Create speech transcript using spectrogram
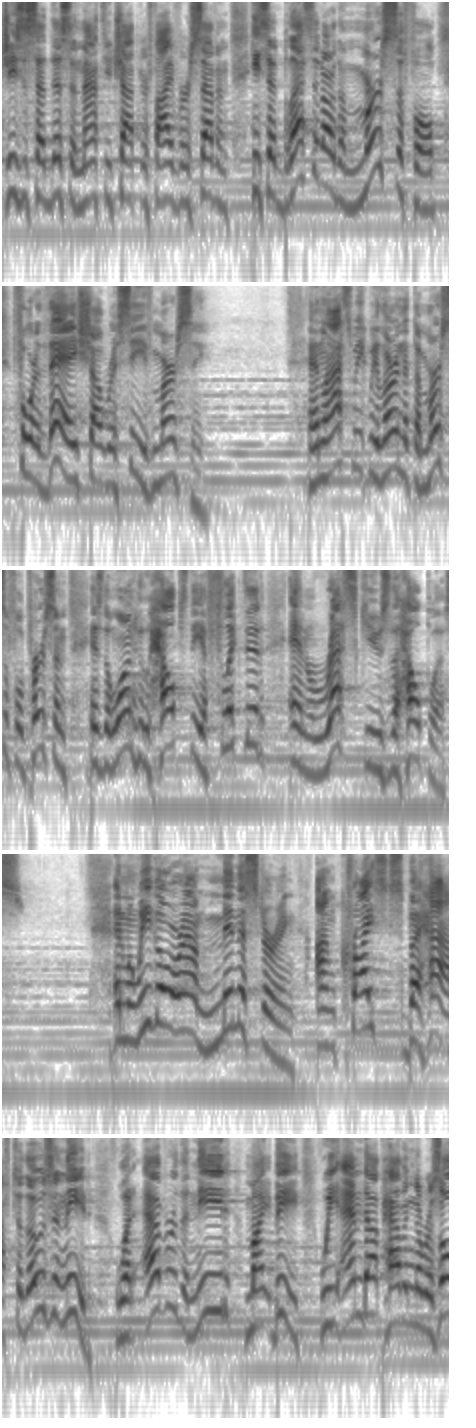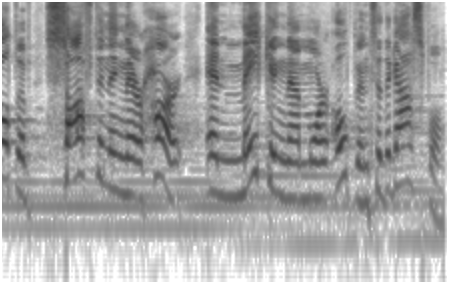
Jesus said this in Matthew chapter 5 verse 7. He said, "Blessed are the merciful, for they shall receive mercy." And last week we learned that the merciful person is the one who helps the afflicted and rescues the helpless. And when we go around ministering on Christ's behalf to those in need, whatever the need might be, we end up having the result of softening their heart and making them more open to the gospel.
